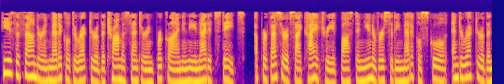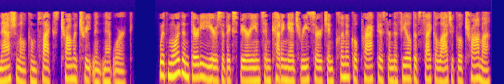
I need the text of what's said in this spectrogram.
He is the founder and medical director of the Trauma Center in Brookline in the United States, a professor of psychiatry at Boston University Medical School, and director of the National Complex Trauma Treatment Network. With more than 30 years of experience in cutting edge research and clinical practice in the field of psychological trauma,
